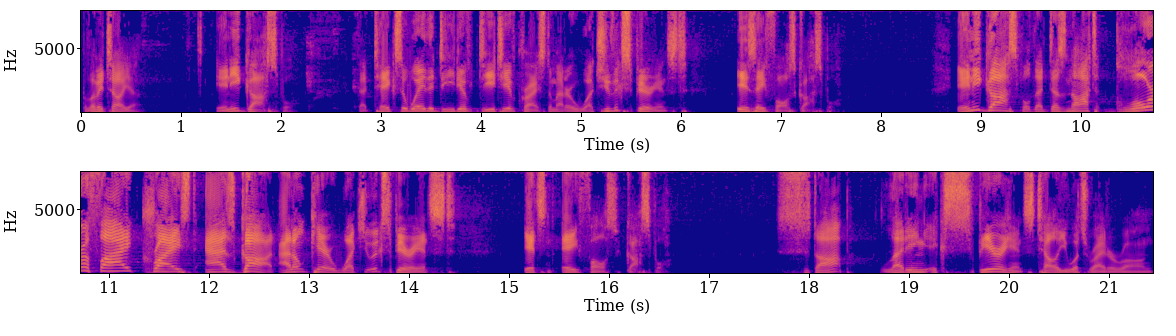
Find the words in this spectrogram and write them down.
But let me tell you, any gospel that takes away the deity of Christ, no matter what you've experienced, is a false gospel. Any gospel that does not glorify Christ as God, I don't care what you experienced, it's a false gospel. Stop letting experience tell you what's right or wrong,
